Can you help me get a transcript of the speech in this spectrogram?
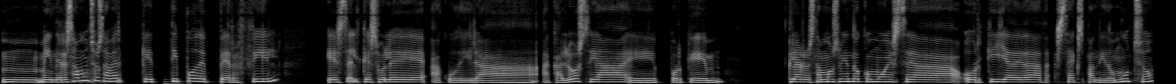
Mm, me interesa mucho saber qué tipo de perfil es el que suele acudir a, Calosia, eh, porque, claro, estamos viendo cómo esa horquilla de edad se ha expandido mucho.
